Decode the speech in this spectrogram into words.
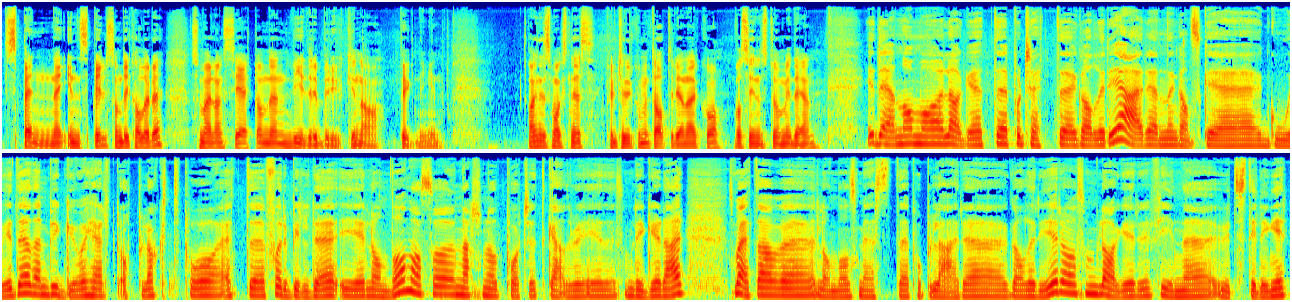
spennende innspill, som de kaller det, som er lansert om den videre bruken av bygningen. Agnes Moxnes, kulturkommentator i NRK, hva synes du om ideen? Ideen om å lage et portrettgalleri er en ganske god idé. Den bygger jo helt opplagt på et forbilde i London, altså National Portrait Gallery som ligger der. Som er et av Londons mest populære gallerier, og som lager fine utstillinger.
